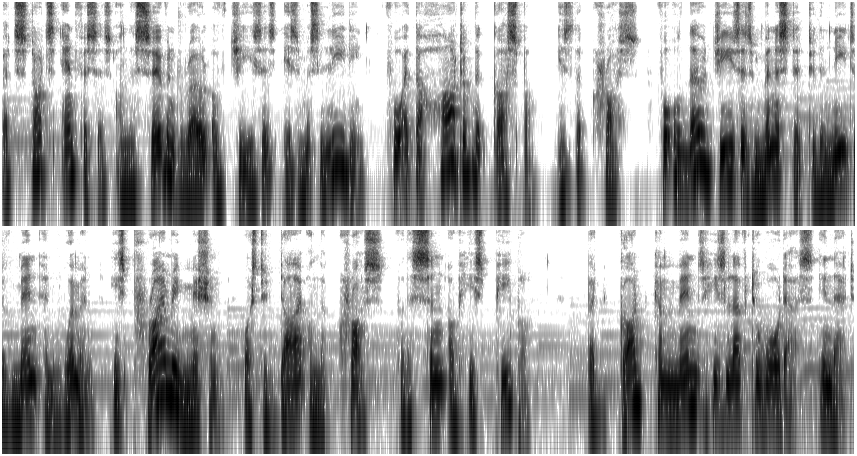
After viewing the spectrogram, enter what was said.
But Stott's emphasis on the servant role of Jesus is misleading, for at the heart of the gospel is the cross. For although Jesus ministered to the needs of men and women, his primary mission was to die on the cross for the sin of his people. But God commends his love toward us in that,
